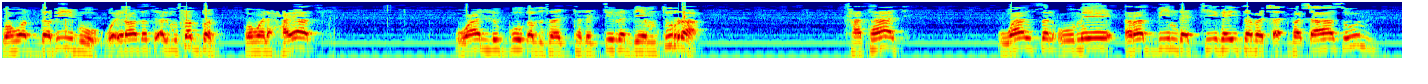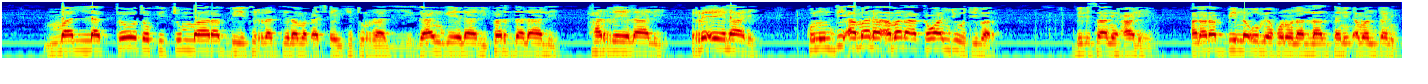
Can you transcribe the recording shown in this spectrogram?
وهو الدبيب وإرادة المسبب وهو الحياة waan lubbuu qabdu tadachirra kataate waan san uumee rabbiin dachii keeysa facaasuun mallattoo tokkichummaa rabbiitirratti nama qaceelchiturraayi gaangee laali farda laali harree laali re'ee laali. Kun hundi amana amana akka waan juuti bar bilisaani haalihim ana rabbiin na uume kunuun allaaltaniin amantanii?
